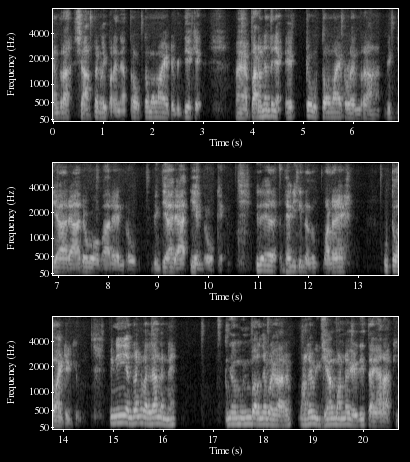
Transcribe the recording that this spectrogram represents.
യന്ത്രശാസ്ത്രങ്ങളിൽ പറയുന്നത്. അത്ര ഉത്തമമായിട്ട് വിദ്യയ്ക്ക് പഠനത്തിന് ഏറ്റവും ഉത്തമമായിട്ടുള്ള യന്ത്രമാണ് വിദ്യാരാജഗോപാല യന്ത്രവും വിദ്യാരാജ്ഞി യന്ത്രവും ഒക്കെ. ഇത് ധരിക്കുന്നതും വളരെ ഉത്തമമായിട്ടിരിക്കും. പിന്നെ ഈ യന്ത്രങ്ങളെല്ലാം തന്നെ ഞാൻ മുൻ പറഞ്ഞ പ്രകാരം വളരെ വിദ്യാമണ്ണം എഴുതി തയ്യാറാക്കി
